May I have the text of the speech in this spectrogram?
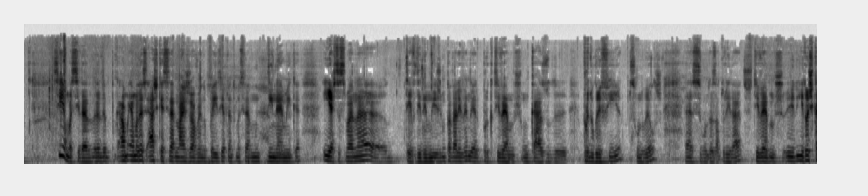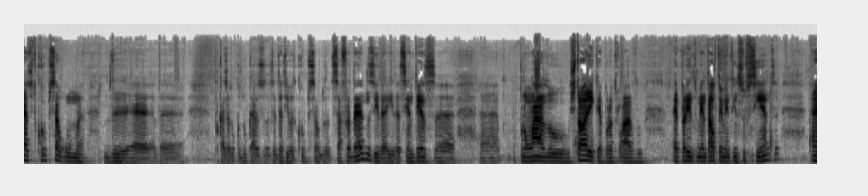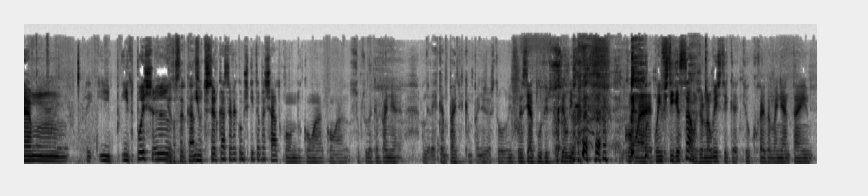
Sim, é uma cidade. É uma das, acho que é a cidade mais jovem do país e é, portanto, uma cidade muito dinâmica. E esta semana eh, teve dinamismo para dar e vender, porque tivemos um caso de pornografia, segundo eles, uh, segundo as autoridades, tivemos e, dois casos de corrupção, uma de, uh, de por causa do, do, caso da tentativa de corrupção de, de Sá e da, e da sentença, uh, por um lado histórica, por outro lado aparentemente altamente insuficiente. Um, e, e depois. E o terceiro caso? E o terceiro caso tem a ver com Mesquita Machado, com, com, a, com a, sobretudo a campanha. Onde é a campanha? campanha, já estou influenciado pelo vírus socialista. com, a, com a investigação jornalística que o Correio da Manhã tem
